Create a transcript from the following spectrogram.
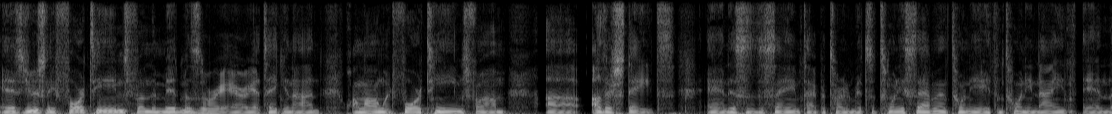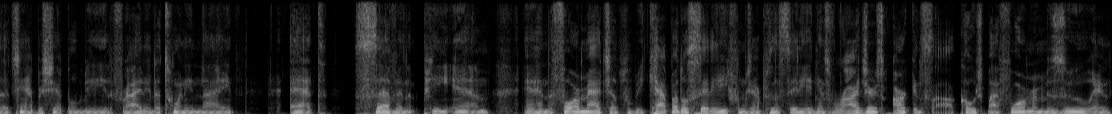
and it's usually four teams from the Mid Missouri area taking on, along with four teams from uh, other states. And this is the same type of tournament. So 27th, 28th, and 29th. And the championship will be Friday the 29th at 7 p.m. And the four matchups will be Capital City from Jefferson City against Rogers, Arkansas, coached by former Mizzou and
